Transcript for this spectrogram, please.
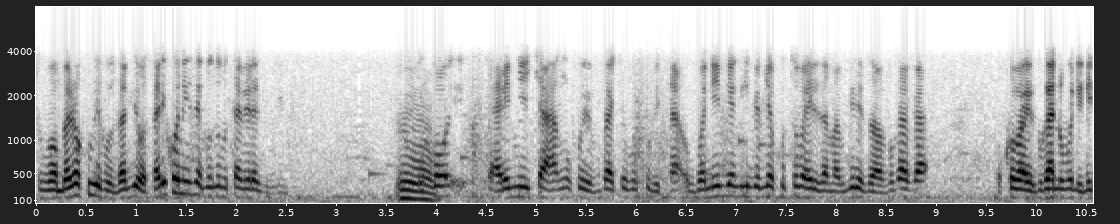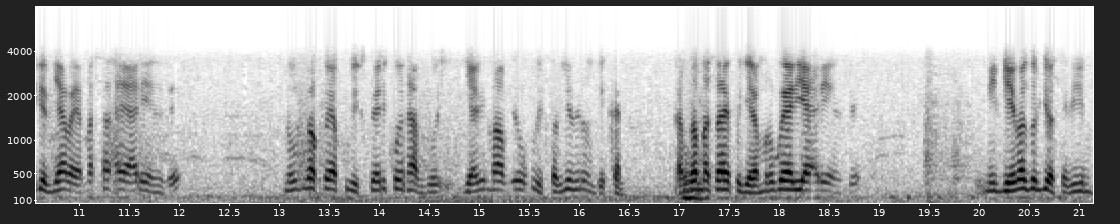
Tugomba rero kubihuza byose ariko n'inzego z'ubutabera zibindi. Kuko harimo icyaha nk'uko bivuga cyo gukubita ubwo n'ibyo ngibyo byo kutubahiriza amabwiriza bavugaga uko babivuga n'ubundi n'ibyo byabaye amasaha yarenze n'uvuga ko yakubiswe ariko ntabwo yaba impamvu yo gukubitwa byo birumvikana. Ntabwo amasaha yo kugera mu rugo yari yarenze ni ibyo bibazo byose birimo.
